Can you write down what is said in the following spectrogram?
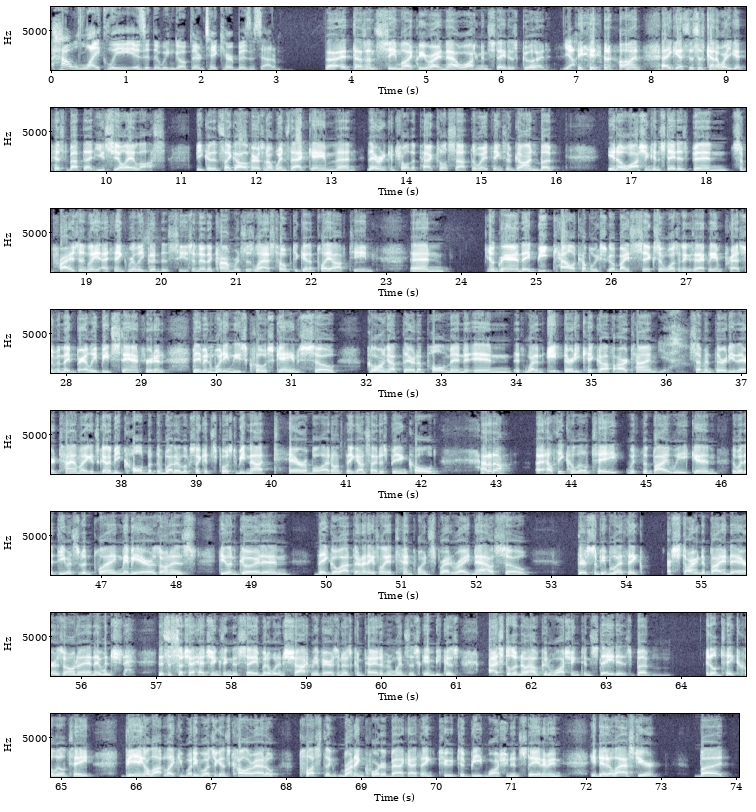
How likely is it that we can go up there and take care of business, Adam? Uh, it doesn't seem likely right now. Washington State is good. Yeah, you know, and I guess this is kind of where you get pissed about that UCLA loss because it's like, oh, if Arizona wins that game, then they're in control of the Pac-12 South the way things have gone. But you know, Washington State has been surprisingly, I think, really good this season. They're the conference's last hope to get a playoff team. And, you know, granted, they beat Cal a couple weeks ago by six. It wasn't exactly impressive, and they barely beat Stanford. And they've been winning these close games. So going up there to Pullman in, what, an 8.30 kickoff our time? Yeah. 7.30 their time. Like, it's going to be cold, but the weather looks like it's supposed to be not terrible, I don't think, outside just being cold. I don't know a healthy Khalil Tate with the bye week and the way the defense has been playing, maybe Arizona is feeling good and they go out there and I think it's only a 10 point spread right now. So there's some people I think are starting to buy into Arizona and it wouldn't, this is such a hedging thing to say, but it wouldn't shock me if Arizona is competitive and wins this game because I still don't know how good Washington State is, but mm-hmm. it'll take Khalil Tate being a lot like what he was against Colorado, plus the running quarterback, I think, too, to beat Washington State. I mean, he did it last year but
